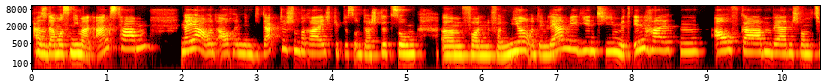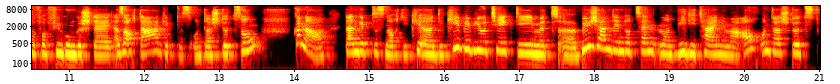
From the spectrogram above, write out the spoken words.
Also da muss niemand Angst haben. Naja, und auch in dem didaktischen Bereich gibt es Unterstützung ähm, von, von mir und dem Lernmedienteam mit Inhalten. Aufgaben werden schon zur Verfügung gestellt. Also auch da gibt es Unterstützung. Genau. Dann gibt es noch die, äh, die Key-Bibliothek, die mit äh, Büchern den Dozenten und wie die Teilnehmer auch unterstützt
